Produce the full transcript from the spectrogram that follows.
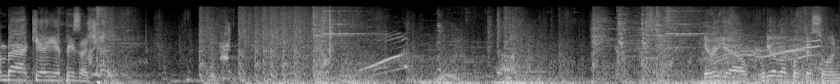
Come back here, you piece of shit. Here we go. Good luck with this one.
